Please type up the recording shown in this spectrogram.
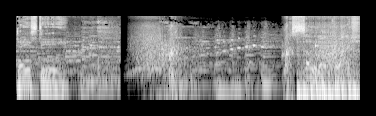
Tasty. Soda Crush.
